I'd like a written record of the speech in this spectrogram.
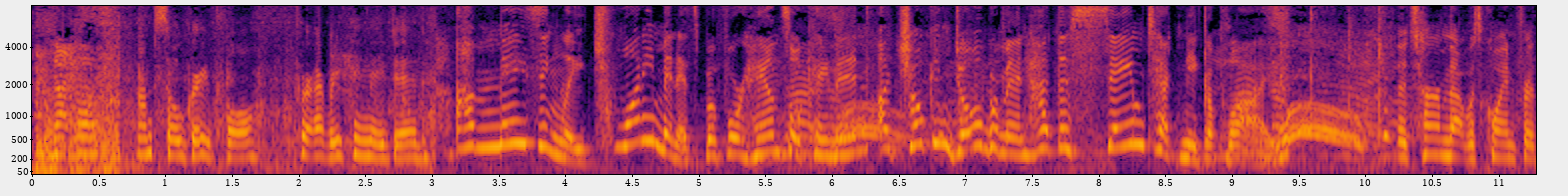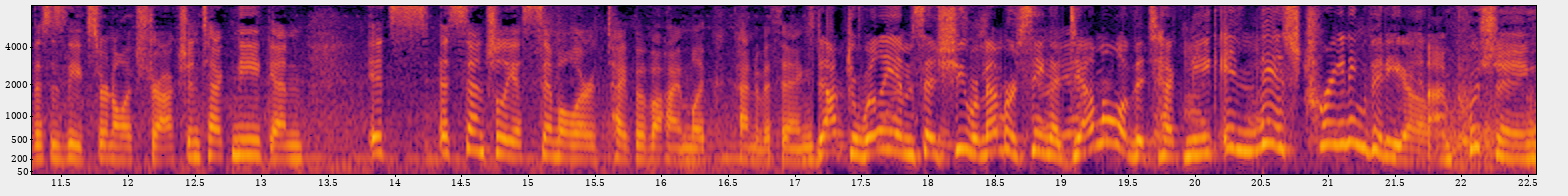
Nice. I'm so grateful for everything they did. Amazingly, 20 minutes before Hansel came in, a choking Doberman had the same technique applied. The term that was coined for this is the external extraction technique, and it's essentially a similar type of a Heimlich kind of a thing. Dr. Williams says she remembers seeing a demo of the technique in this training video. I'm pushing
